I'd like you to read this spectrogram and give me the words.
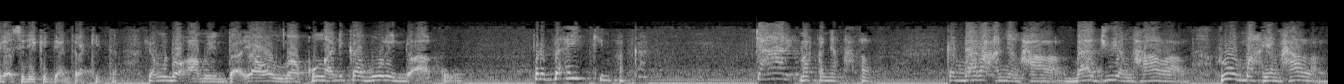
tidak sedikit di antara kita yang doa minta ya Allah kok nggak dikabulin doaku. Perbaiki makan. Cari makan yang halal. Kendaraan yang halal baju yang halal rumah yang halal.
